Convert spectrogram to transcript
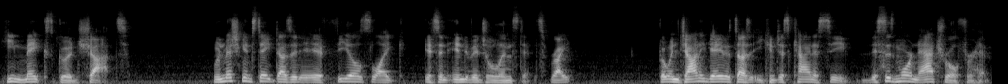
he makes good shots. When Michigan State does it, it feels like it's an individual instance, right? But when Johnny Davis does it, you can just kind of see this is more natural for him.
